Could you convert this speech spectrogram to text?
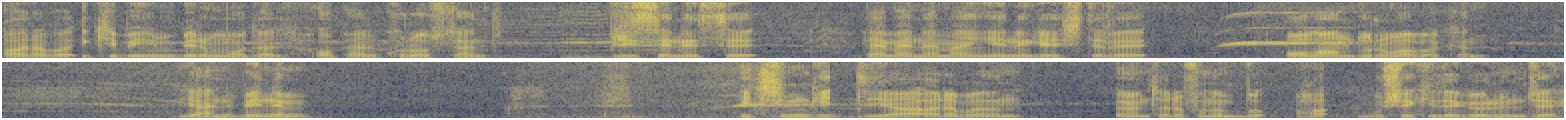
Araba 2001 model Opel Crossland. Bir senesi hemen hemen yeni geçti ve olan duruma bakın. Yani benim içim gitti ya arabanın ön tarafını bu, ha- bu şekilde görünce.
